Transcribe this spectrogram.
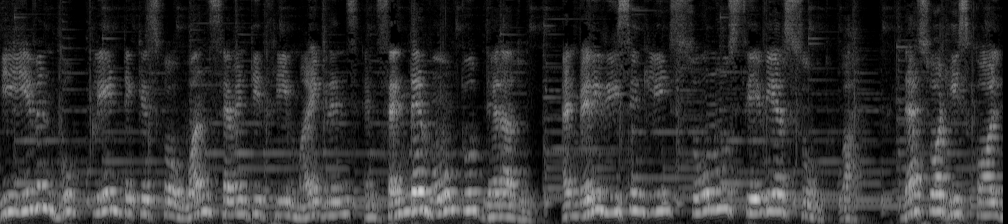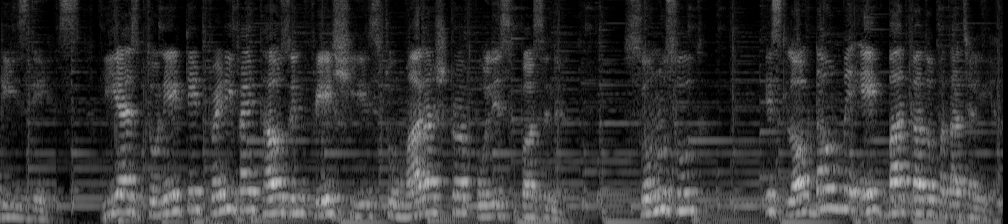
He even booked plane tickets for 173 migrants and sent them home to Dehradun. And very recently, Sonu Savior Sood. Wow, that's what he's called these days. He has donated 25,000 face shields to Maharashtra police personnel. Sonu Sood इस लॉकडाउन में एक बात का तो पता चल गया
